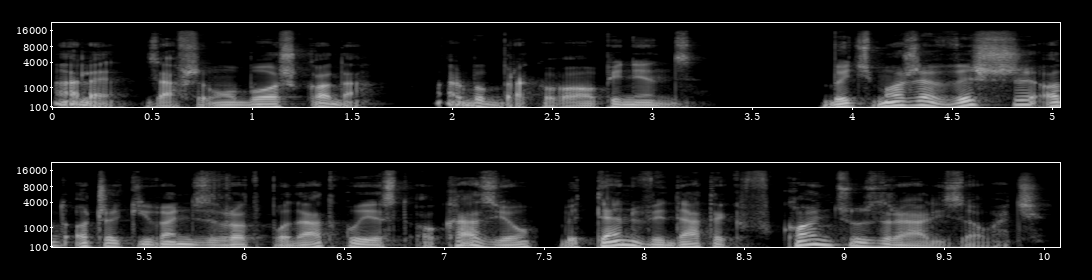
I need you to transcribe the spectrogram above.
ale zawsze mu było szkoda albo brakowało pieniędzy. Być może wyższy od oczekiwań zwrot podatku jest okazją, by ten wydatek w końcu zrealizować.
